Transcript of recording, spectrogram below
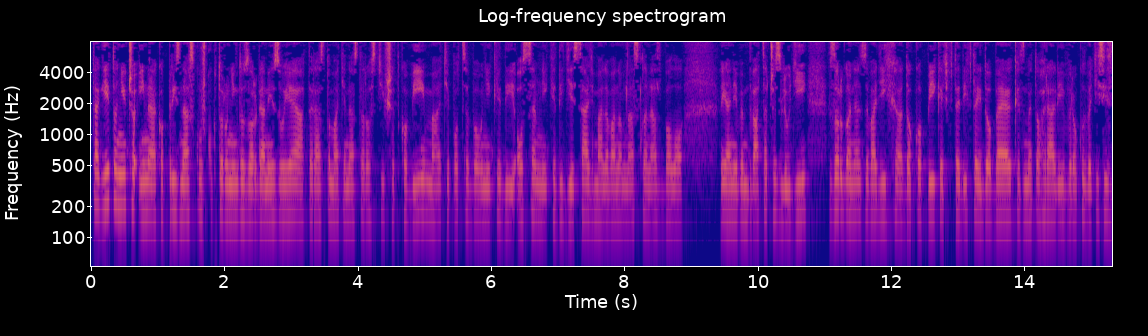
Tak je to niečo iné ako prísť na skúšku, ktorú niekto zorganizuje a teraz to máte na starosti všetko vy, máte pod sebou niekedy 8, niekedy 10, v maľovanom na nás bolo ja neviem, 26 ľudí, zorganizovať ich dokopy, keď vtedy v tej dobe, keď sme to hrali v roku 2012,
